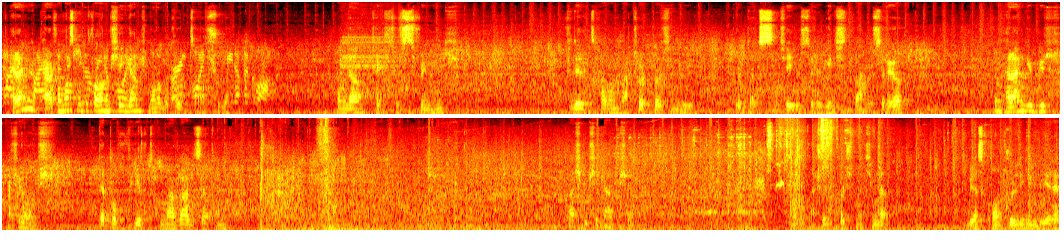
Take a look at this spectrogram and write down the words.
Herhangi bir performans modu falan bir şey gelmiş mi ona bakalım sadece şurada. şurada. Onda texture streaming, fidelity falan var. Third person view görüntü açısı şey gösteriyor, genişliğini falan gösteriyor. Bakın herhangi bir şey olmamış. Depth of field bunlar vardı zaten. Başka bir şey gelmiş ya. Ben şöyle karıştırmak için de biraz kontrollüyüm bir yere.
